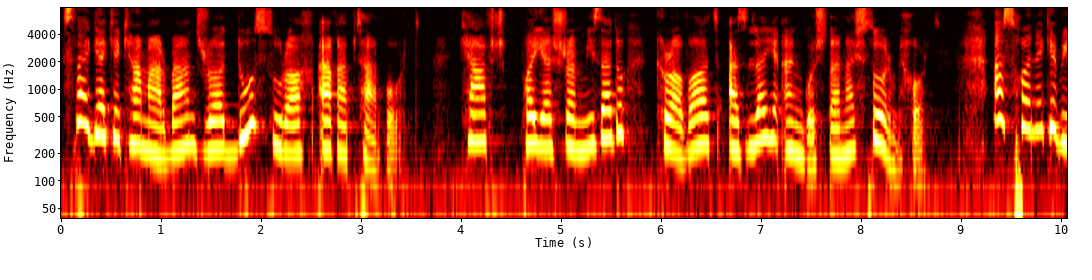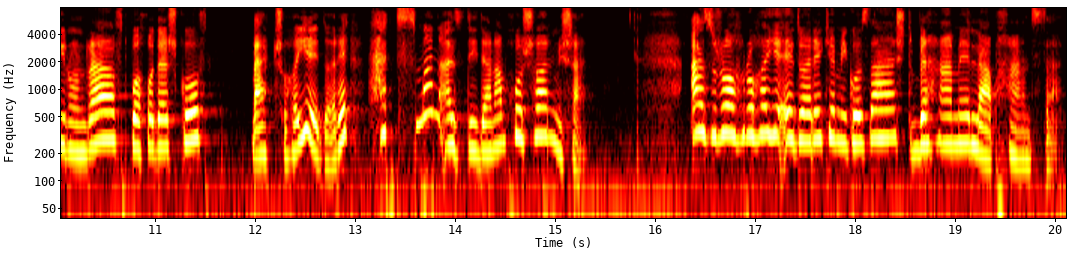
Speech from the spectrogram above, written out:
سگک کمربند را دو سوراخ عقبتر برد. کفش پایش را می‌زد و کراوات از لای انگشتانش سر می‌خورد. از خانه که بیرون رفت با خودش گفت بچه های اداره حتما از دیدنم خوشحال میشن. از راهروهای اداره که میگذشت به همه لبخند زد.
